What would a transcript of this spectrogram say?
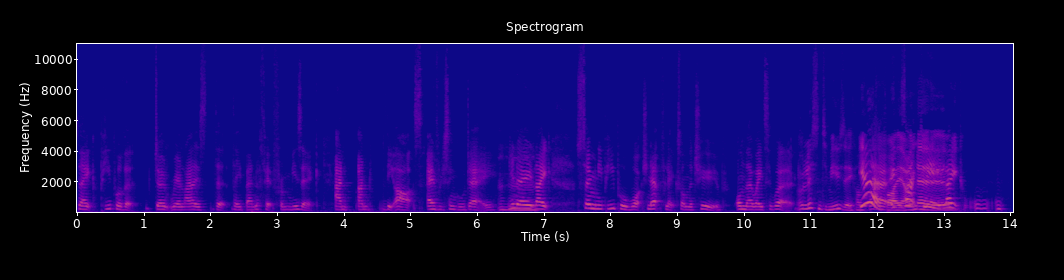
like people that don't realize that they benefit from music and and the arts every single day. You know, Mhm. like so many people watch Netflix on the tube on their way to work. Or listen to music on Yeah, Spotify. exactly. I know. Like,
